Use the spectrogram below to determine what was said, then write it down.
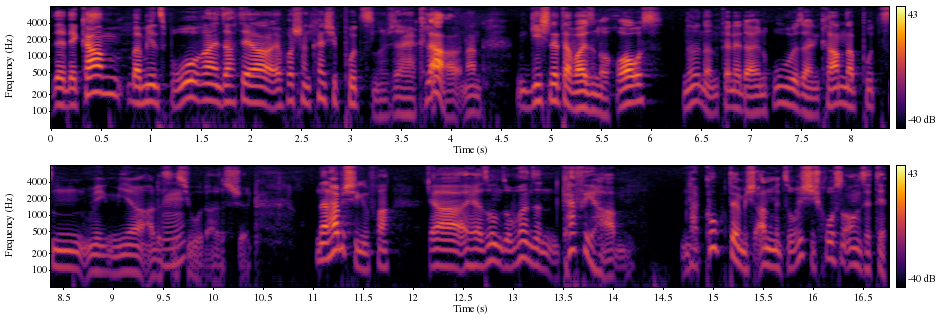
der, der kam bei mir ins Büro rein, sagte er, Herr Poschan, kann ich hier putzen? Und ich sage, ja klar. Und dann gehe ich netterweise noch raus. Ne? Dann kann er da in Ruhe seinen Kram da putzen, wegen mir, alles Mhm. ist gut, alles schön. Und dann habe ich ihn gefragt, ja, Herr so und so, wollen Sie einen Kaffee haben? Und dann guckt er mich an mit so richtig großen Augen und sagt, er,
